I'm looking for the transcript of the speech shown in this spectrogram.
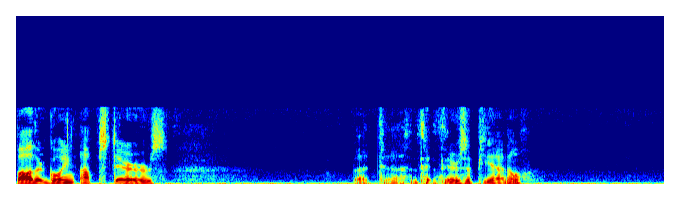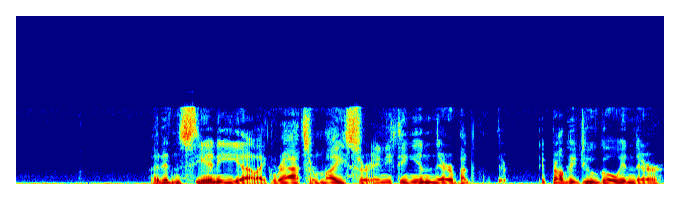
bother going upstairs, but uh, th there's a piano. I didn't see any uh, like rats or mice or anything in there, but they probably do go in there.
